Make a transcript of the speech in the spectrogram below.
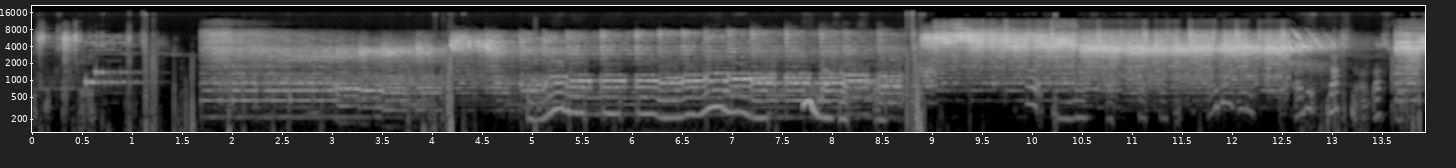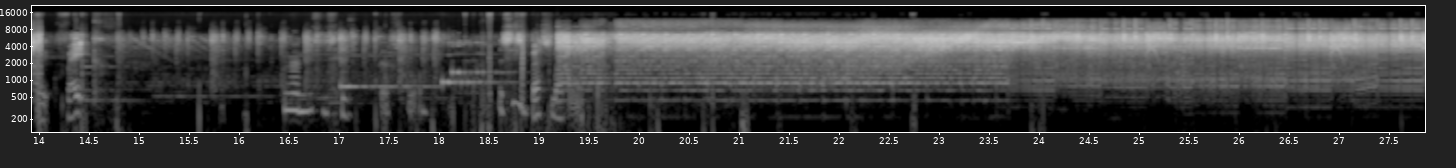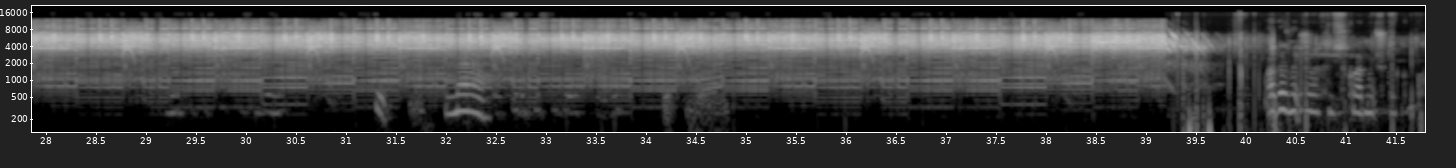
And then this is his best one. This is the best level. Guys, make sure to subscribe, make sure to.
